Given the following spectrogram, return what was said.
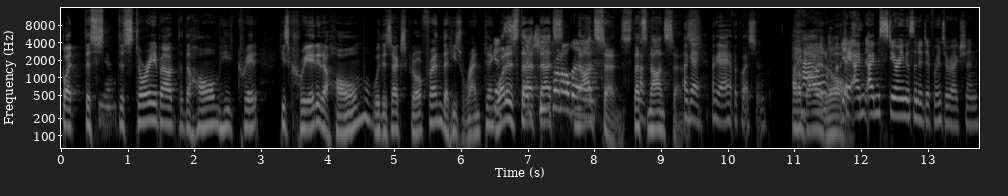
But this Yeah. the story about the home he created. He's created a home with his ex girlfriend that he's renting. what It's is that? like That's brought the- nonsense. That's nonsense. okay, okay. I have a question. I don't buy it at all. Okay, Yes. I'm I'm steering this in a different direction.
